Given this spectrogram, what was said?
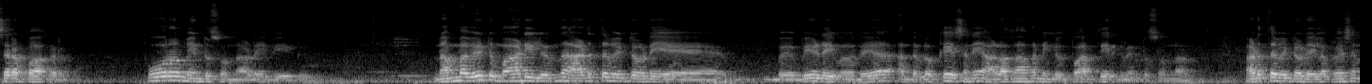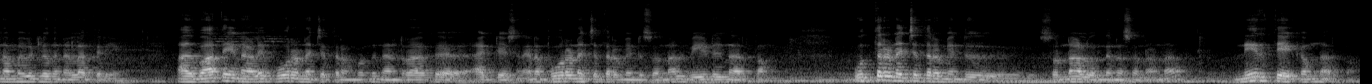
சிறப்பாக இருக்கும். பூரம் என்று சொன்னாலே வீடு. நம்ம வீட்டு மாடியிலிருந்து அடுத்த வீட்டோடைய வீடை உடைய அந்த லொக்கேஷனை அழகாக நீங்கள் பார்த்தீர்கள் என்று சொன்னால் அடுத்த வீட்டோடைய லொக்கேஷன் நம்ம வீட்டிலேருந்து நல்லா தெரியும். அது பார்த்தீங்கனாலே பூர நட்சத்திரம் வந்து நன்றாக ஆக்டிவேஷன் ஏன்னா பூர நட்சத்திரம் என்று சொன்னால் வீடுன்னு அர்த்தம். உத்தர நட்சத்திரம் என்று சொன்னால் வந்து என்ன சொன்னோன்னா நீர்த்தேக்கம்னு அர்த்தம்.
